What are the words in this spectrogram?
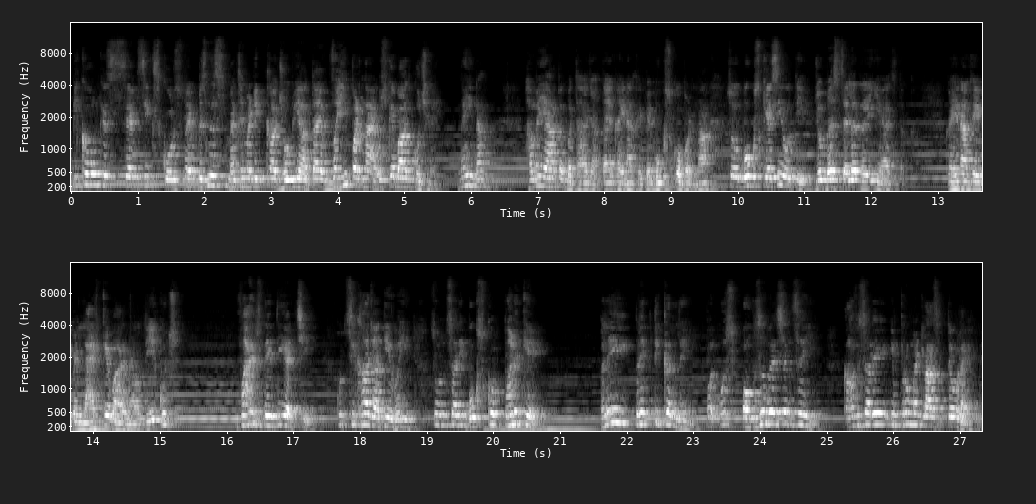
बीकॉम के सेम सिक्स कोर्स में बिज़नेस मैथमेटिक का जो भी आता है वही पढ़ना है उसके बाद कुछ नहीं। नहीं ना। हमें यहाँ पे बताया जाता है कहीं ना कहीं पे बुक्स को पढ़ना। सो so, बुक्स कैसी होती है? जो बेस्ट सेलर रही है आज तक। कहीं ना कहीं पे लाइफ के बारे में होती है। कुछ वाइब्स देती है अच्छी। कुछ सिखा जाती है वही। सो so, उन सारी बुक्स को पढ़ के भले ही प्रैक्टिकल नहीं पर उस ऑब्जर्वेशन से ही काफ़ी सारे इंप्रूवमेंट ला सकते हो लाइफ में।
